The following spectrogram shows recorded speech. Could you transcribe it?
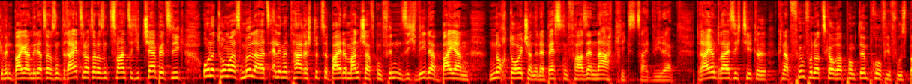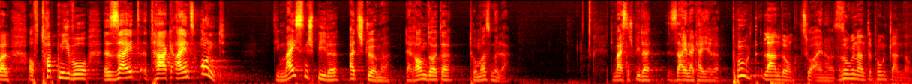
gewinnt Bayern wieder 2013 oder 2020 die Champions League. Ohne Thomas Müller als elementare Stütze beider Mannschaften finden sich weder Bayern noch Deutschland in der besten Phase der Nachkriegszeit wieder. 33 Titel, knapp 500 Scorerpunkte im Profifußball auf Top-Niveau seit Tag 1 und die meisten Spiele als Stürmer. Der Raumdeuter Thomas Müller. Die meisten Spiele seiner Karriere. Punktlandung. Zu einer. Sogenannte Punktlandung.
